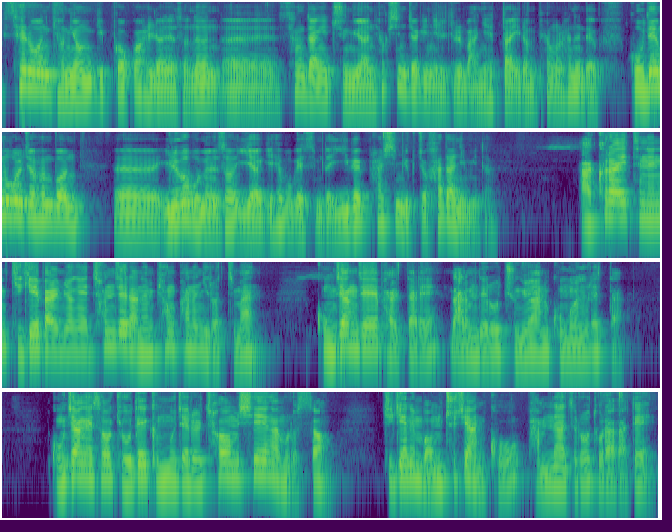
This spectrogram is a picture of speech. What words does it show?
새로운 경영 기법과 관련해서는 에, 상당히 중요한 혁신적인 일들을 많이 했다 이런 평을 하는데요. 그 대목을 좀 한번 에, 읽어보면서 이야기해 보겠습니다. 286쪽 하단입니다. 아크라이트는 기계 발명의 천재라는 평판은 이렇지만 공장제의 발달에 나름대로 중요한 공헌을 했다. 공장에서 교대 근무제를 처음 시행함으로써 기계는 멈추지 않고 밤낮으로 돌아가되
